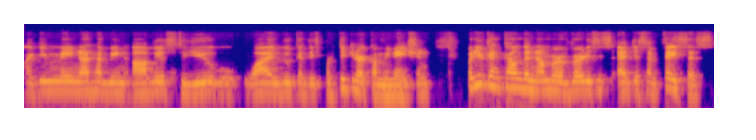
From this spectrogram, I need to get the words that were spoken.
Like it may not have been obvious to you why look at this particular combination but you can count the number of vertices edges and faces.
